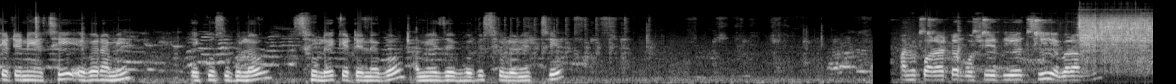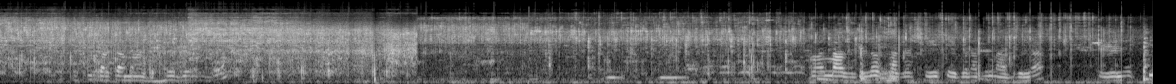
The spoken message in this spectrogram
কেটে নিয়েছি, এবার আমি এই কচুগুলোও ছুলে কেটে নেব। আমি এই যেভাবে ছুলে নিচ্ছি। আমি কড়াইটা বসিয়ে দিয়েছি, এবার আমি মাছ আমার মাছগুলো ভাজা শেষ এবার আমি মাছগুলো। তুলে নিচ্ছি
